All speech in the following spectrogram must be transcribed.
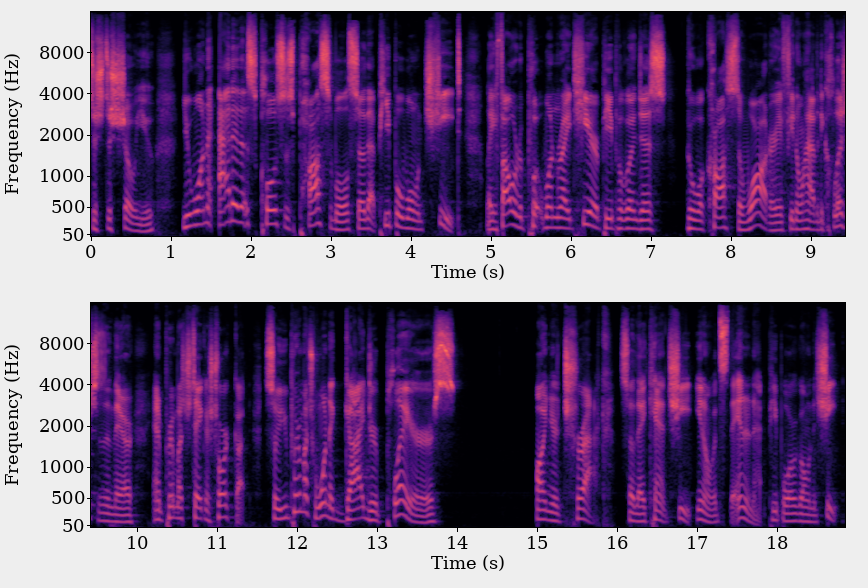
just to show you. You want to add it as close as possible so that people won't cheat. Like if I were to put one right here, people can just go across the water if you don't have any collisions in there and pretty much take a shortcut. So you pretty much want to guide your players on your track so they can't cheat. You know, it's the internet. People are going to cheat.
